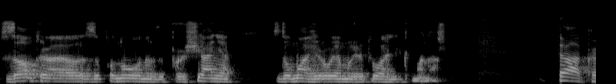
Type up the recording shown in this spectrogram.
завтра заплановано вже прощання з двома героями-рятувальниками нашими. Так, е,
